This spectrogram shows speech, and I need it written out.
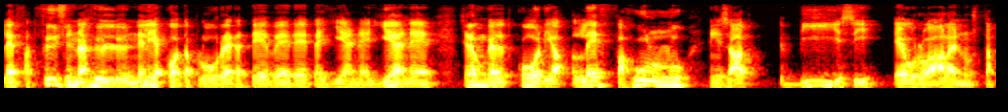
leffat fyysinä hyllyyn, 4K, Blu-rayta, DVDtä, jne, jne. Siellä kun käytät koodia leffa hullu, niin saat 5 euroa alennusta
